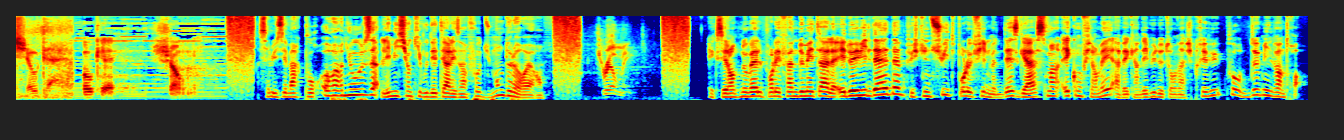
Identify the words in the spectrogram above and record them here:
showtime. Ok, show me. Salut, c'est Marc pour Horror News, l'émission qui vous déterre les infos du monde de l'horreur. Excellente nouvelle pour les fans de métal et de Evil Dead, puisqu'une suite pour le film Deathgasm est confirmée avec un début de tournage prévu pour 2023.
